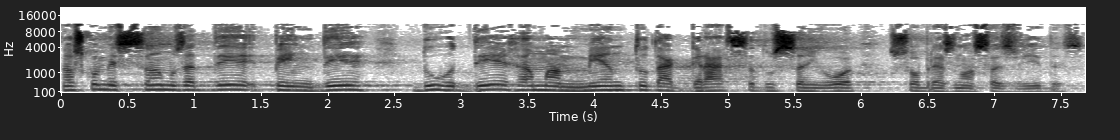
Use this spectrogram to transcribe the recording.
nós começamos a depender do derramamento da graça do Senhor sobre as nossas vidas.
